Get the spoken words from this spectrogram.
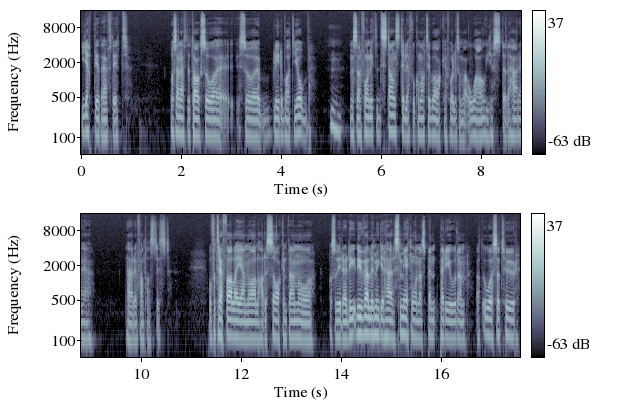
jätte, jättehäftigt. Och sen efter ett tag så, så blir det bara ett jobb. Mm. Men sen få en lite distans till det, få komma tillbaka, få liksom bara, wow, just det, det här är, det här är fantastiskt. Och få träffa alla igen och alla hade saknat den och, och så vidare. Det, det är väldigt mycket det här smekmånadsperioden, att oavsett hur,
